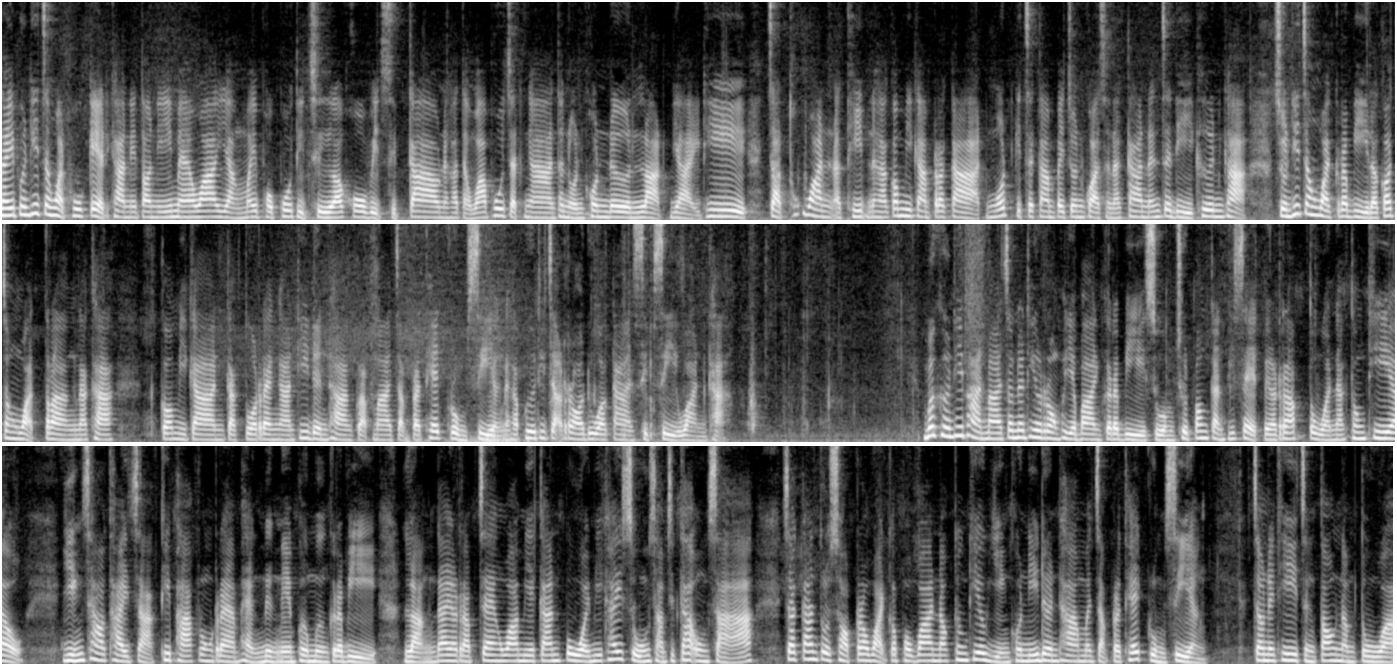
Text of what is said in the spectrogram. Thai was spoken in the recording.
ในพื้นที่จังหวัดภูเก็ตค่ะ ในตอนนี้แม้ว่ายังไม่พบผู้ติดเชื้อโควิด -19 นะคะแต่ว่าผู้จัดงานถนนคนเดินหลาดใหญ่ที่จัดทุกวันอาทิตย์นะคะก็มีการประกาศงดกิจกรรมไปจนกว่าสถานการณ์นั้นจะดีขึ้นค่ะ ส่วนที่จังหวัดกระบี่แล้วก็จังหวัดตรังนะคะก็มีการกักตัวแรงงานที่เดินทางกลับมาจากประเทศกลุ่มเสี่ยงนะคะเพื่อที่จะรอดูอาการ 14 วันค่ะเมื่อคืนที่ผ่านมาเจ้าหน้าที่โรงพยาบาลกระบี่สวมชุดป้องกันพิเศษไปรับตัวนักท่องเที่ยว หญิงชาวไทยจากที่พักโรงแรมแห่งหนึ่งในอำเภอเมืองกระบี่ หลังได้รับแจ้งว่ามีอาการป่วยมีไข้สูง 39 องศา จากการตรวจสอบประวัติก็พบว่านักท่องเที่ยวหญิงคนนี้เดินทางมาจากประเทศกลุ่มเสี่ยง เจ้าหน้าที่จึงต้องนำตัว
